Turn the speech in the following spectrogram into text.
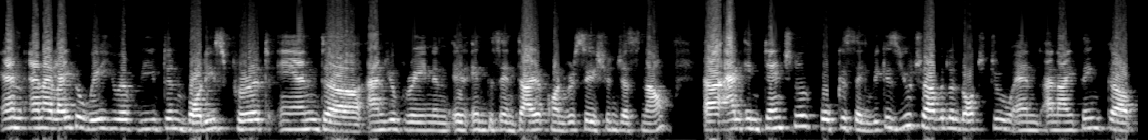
and and I like the way you have weaved in body, spirit, and uh, and your brain in, in, in this entire conversation just now, uh, and intentional focusing because you travel a lot too, and and I think uh,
